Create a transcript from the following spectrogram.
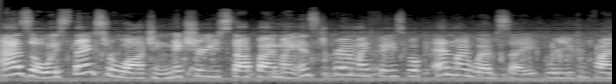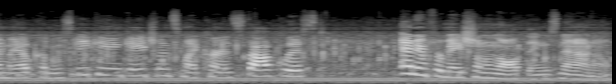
As always, thanks for watching. Make sure you stop by my Instagram, my Facebook, and my website, where you can find my upcoming speaking engagements, my current stock list, and information on all things nano.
